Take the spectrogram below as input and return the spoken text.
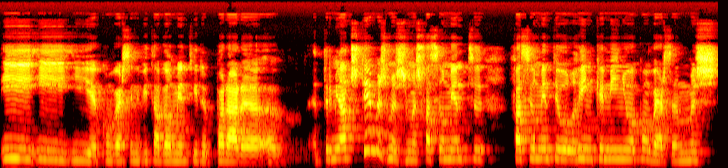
e, e, e a conversa inevitavelmente ir parar a, a, determinados temas, mas, mas facilmente, facilmente eu reencaminho a conversa. Mas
